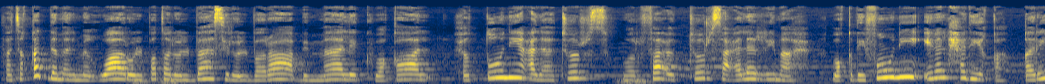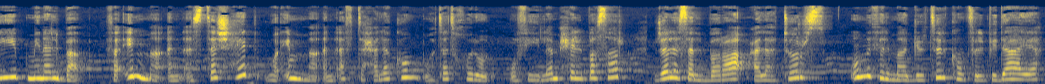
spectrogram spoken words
فتقدم المغوار البطل الباسل البراء بن مالك وقال حطوني على ترس وارفعوا الترس على الرماح. واقذفوني إلى الحديقة قريب من الباب. فإما أن أستشهد وإما أن أفتح لكم وتدخلون. وفي لمح البصر جلس البراء على ترس ومثل ما قلت لكم في البداية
